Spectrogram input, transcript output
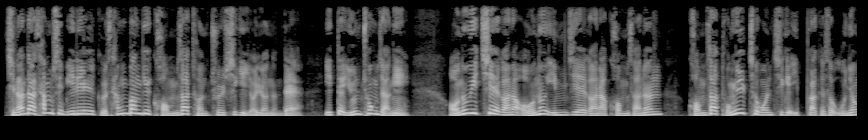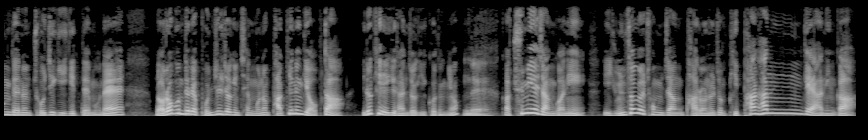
지난달 31일 그 상반기 검사 전출식이 열렸는데 이때 윤 총장이 어느 위치에 가나 어느 임지에 가나 검사는 검사 동일체 원칙에 입각해서 운영되는 조직이기 때문에 여러분들의 본질적인 책무는 바뀌는 게 없다. 이렇게 얘기를 한 적이 있거든요. 네. 그러니까 추미애 장관이 이 윤석열 총장 발언을 좀 비판한 게 아닌가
